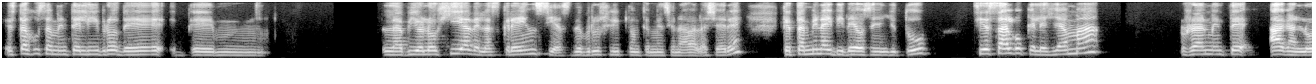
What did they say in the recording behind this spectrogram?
está justamente el libro de em, La biología de las creencias de Bruce Lipton que mencionaba la Shere, que también hay videos en YouTube. Si es algo que les llama, realmente háganlo.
